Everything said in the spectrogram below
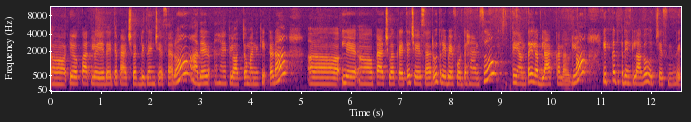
uh, యోగ పార్ట్లో ఏదైతే ప్యాచ్ వర్క్ డిజైన్ చేశారో అదే క్లాత్తో మనకి ఇక్కడ లే ప్యాచ్ వర్క్ అయితే చేశారు. Three by fourth hands kurti అంతా ఇలా బ్లాక్ కలర్లో ఇక్కత్ ప్రింట్ లాగా వచ్చేసింది.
